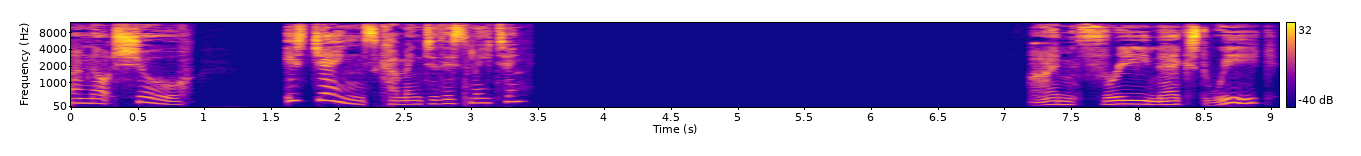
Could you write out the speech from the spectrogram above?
I'm not sure. Is James coming to this meeting? I'm free next week.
